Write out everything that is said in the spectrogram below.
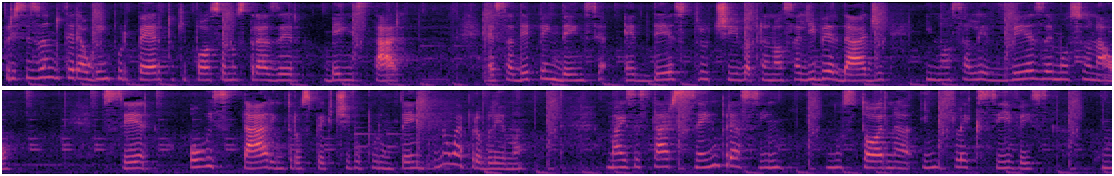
precisando ter alguém por perto que possa nos trazer bem-estar essa dependência é destrutiva para nossa liberdade e nossa leveza emocional. Ser ou estar introspectivo por um tempo não é problema, mas estar sempre assim nos torna inflexíveis, com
